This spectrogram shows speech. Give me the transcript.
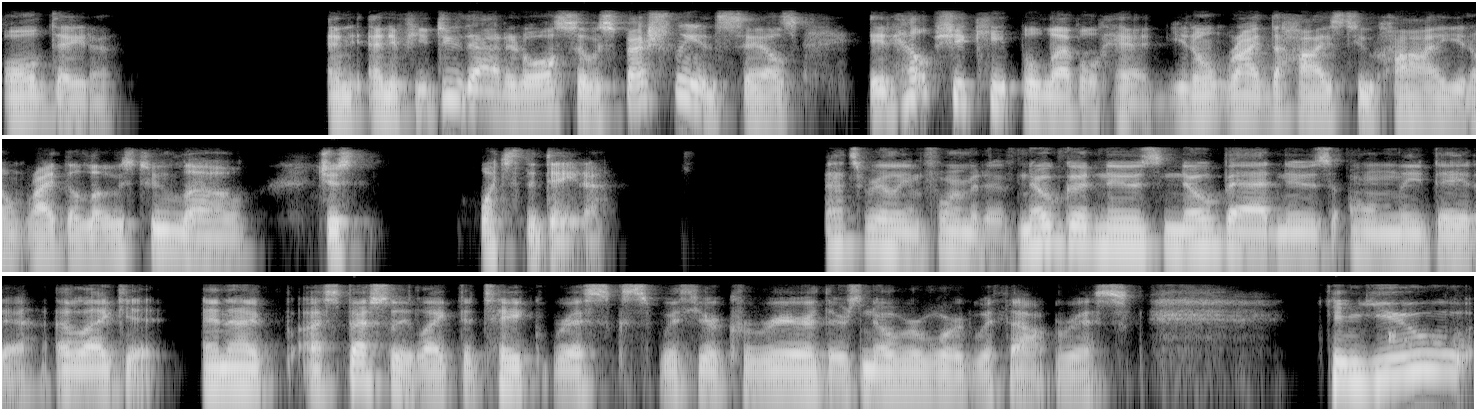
all data. And, and if you do that, it also, especially in sales, it helps you keep a level head. You don't ride the highs too high, you don't ride the lows too low. Just what's the data? That's really informative. No good news, no bad news, only data. I like it. And I especially like to take risks with your career. There's no reward without risk. Can you,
